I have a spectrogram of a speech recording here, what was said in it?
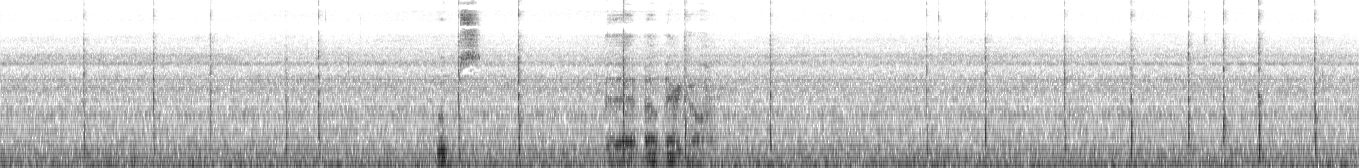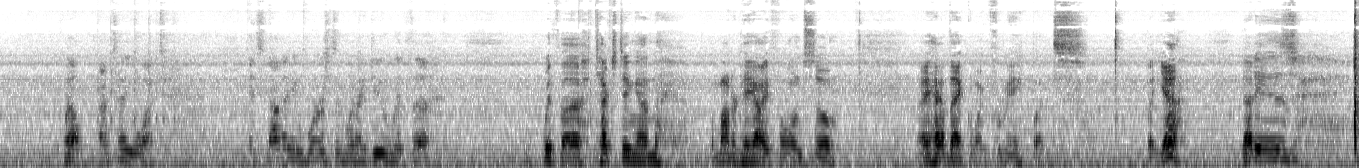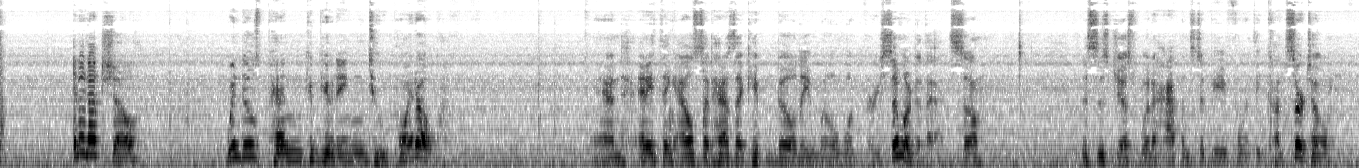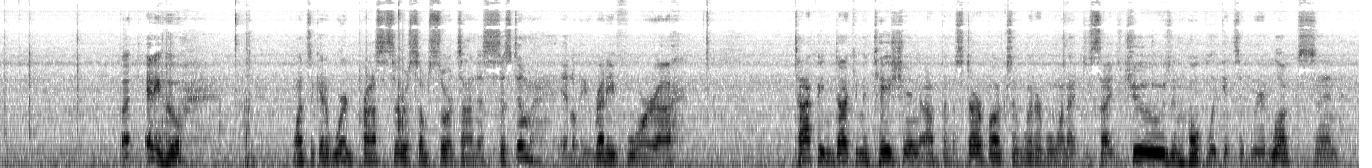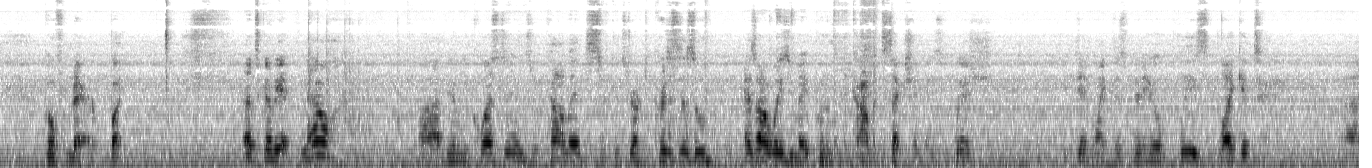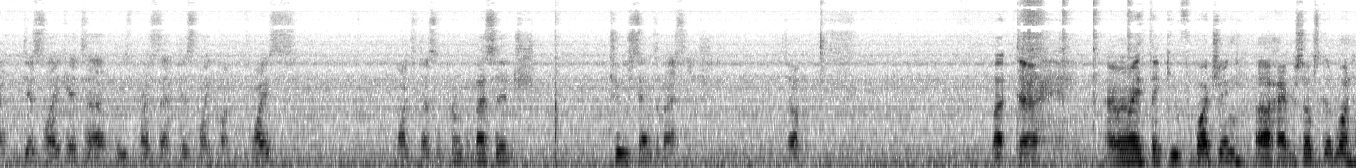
Oops. Uh, oh, there we go. Well, I'll tell you what. It's not any worse than what I do with uh, with uh, texting on a modern day iPhone, so I have that going for me. But, but yeah, that is, in a nutshell, Windows Pen Computing 2.0. And anything else that has that capability will look very similar to that. So this is just what it happens to be for the Concerto. But anywho, once I get a word processor of some sorts on this system, it'll be ready for uh, typing documentation up in the Starbucks or whatever one I decide to choose and hopefully get some weird looks and go from there. But that's going to be it for now. Uh, if you have any questions or comments or constructive criticism, as always, you may put them in the comments section as you wish. If you didn't like this video, please like it. Uh, dislike it, uh, please press that dislike button twice. Once it doesn't approve a message, two sends a message. So, but uh, anyway, thank you for watching. Uh, have yourselves a good one.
